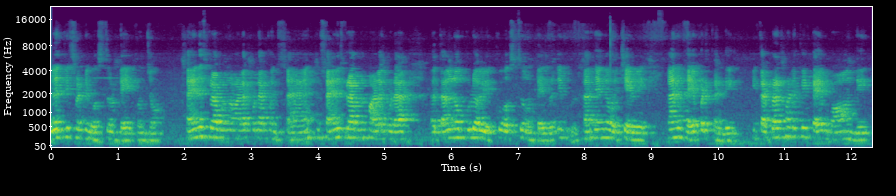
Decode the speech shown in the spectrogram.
ఎలర్జీస్ వంటివి వస్తుంటే కొంచెం సైనస్ ప్రాబ్లం వాళ్ళకు కూడా కొంచెం సైనస్ ప్రాబ్లం వాళ్ళకు కూడా తలనొప్పులు అవి ఎక్కువ వస్తూ ఉంటాయి. ఇవన్నీ సహజంగా వచ్చేవి. కానీ భయపడకండి. ఈ కర్కాటక టైం బాగుంది.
